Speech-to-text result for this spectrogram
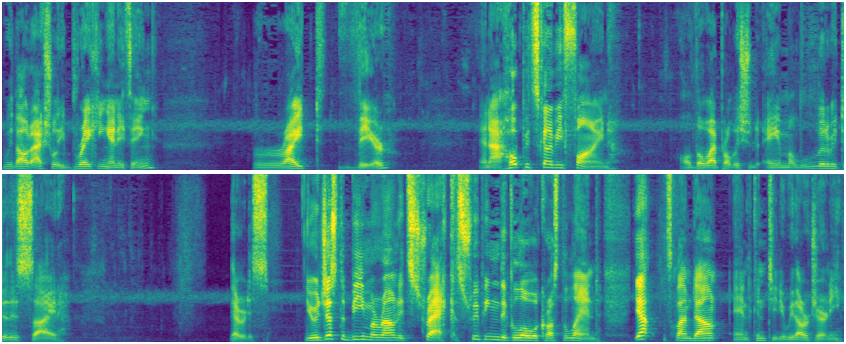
without actually breaking anything. Right there. And I hope it's going to be fine. Although I probably should aim a little bit to this side. There it is. You adjust the beam around its track, sweeping the glow across the land. Yeah, let's climb down and continue with our journey.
